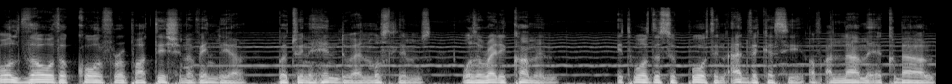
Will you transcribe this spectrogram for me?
Although the call for a partition of India between Hindu and Muslims was already common, it was the support and advocacy of Allama Iqbal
